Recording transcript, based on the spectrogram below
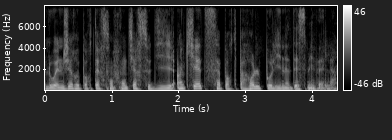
L'ONG Reporters sans frontières se dit inquiète. Sa porte-parole, Pauline Desmevel.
